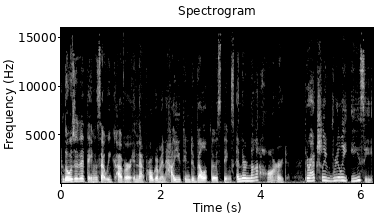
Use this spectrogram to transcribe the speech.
those are the things that we cover in that program and how you can develop those things. And they're not hard. They're actually really easy.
